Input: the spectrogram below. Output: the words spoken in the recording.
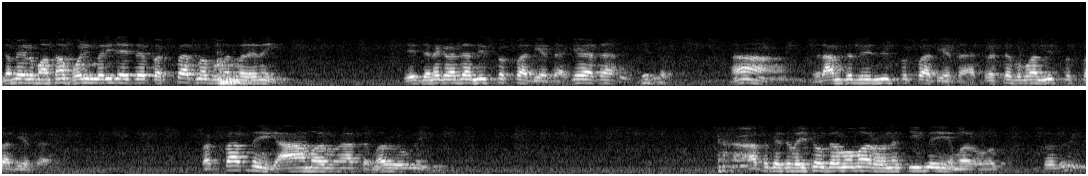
ગમે એટલું માથા ફોડી મરી જાય તો પક્ષપાતમાં ભગવાન મળે નહીં. એ જનક રાજા નિષ્પક્ષપાતી હતા. કેવા હતા? હા, રામચંદ્ર નિષ્પક્ષપાતી હતા. કૃષ્ણ ભગવાન નિષ્પક્ષપાતી હતા. પક્ષપાત નહીં કે આ અમારું આ તમારું એવું નહીં. આ તો કે છે, વૈષ્ણવ ધર્મ અમારો અને શિવ નહીં અમારો. તો ખરી.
